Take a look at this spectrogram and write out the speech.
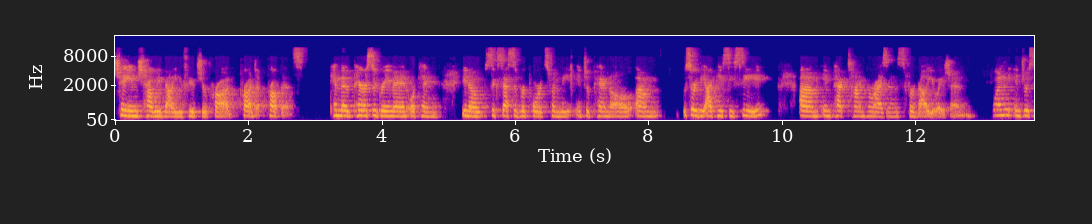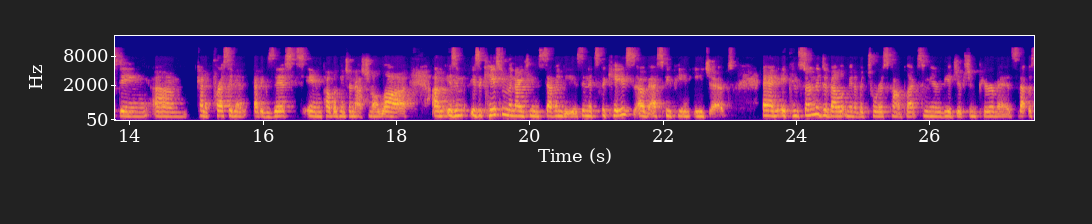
change how we value future pro- project profits? can the Paris Agreement or can you know successive reports from the interpanel, um, sorry, the IPCC, um, impact time horizons for valuation? One interesting um, kind of precedent that exists in public international law um, is, is a case from the 1970s, and it's the case of SPP in Egypt. And it concerned the development of a tourist complex near the Egyptian pyramids that was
